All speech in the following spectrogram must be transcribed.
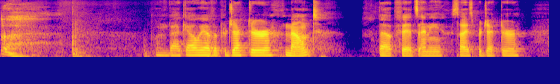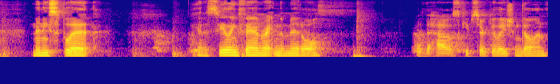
Ugh. Going back out, we have a projector mount that fits any size projector. Mini split. We got a ceiling fan right in the middle of the house, keeps circulation going.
